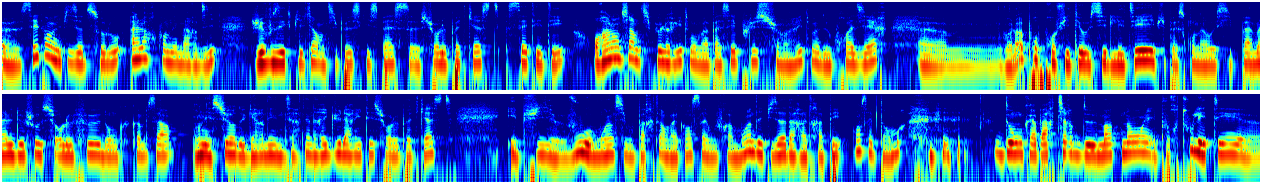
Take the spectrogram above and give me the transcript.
euh, c'est un épisode solo alors qu'on est mardi. Je vais vous expliquer un petit peu ce qui se passe sur le podcast cet été. On ralentit un petit peu le rythme, on va passer plus sur un rythme de croisière. Euh, voilà, pour profiter aussi de l'été et puis parce qu'on a aussi pas mal de choses sur le feu, donc comme ça, on est sûr de garder une certaine régularité sur le podcast. Et puis euh, vous, au moins, si vous partez en vacances, ça vous fera moins d'épisodes à rattraper en septembre. donc à partir de maintenant et pour tout l'été, euh,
